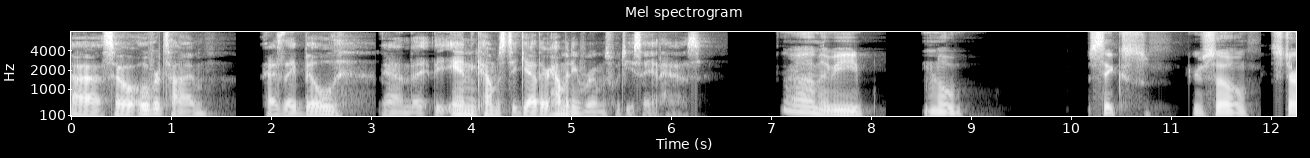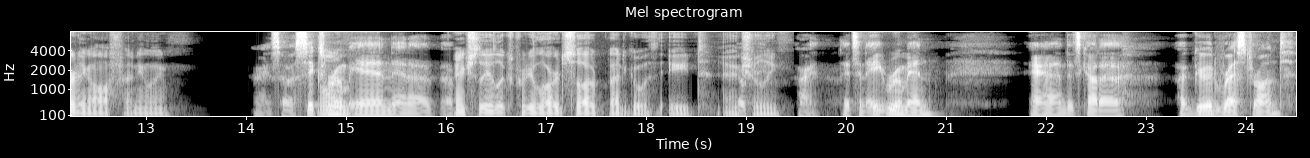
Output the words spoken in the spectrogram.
Uh, so over time, as they build and the, the inn comes together, how many rooms would you say it has? uh, maybe you know six or so starting off anyway. All right. So a six Well- room inn and a, a Actually, it looks pretty large, so I'd, go with eight. Actually, All right. It's an eight room inn, and it's got a, a good restaurant,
